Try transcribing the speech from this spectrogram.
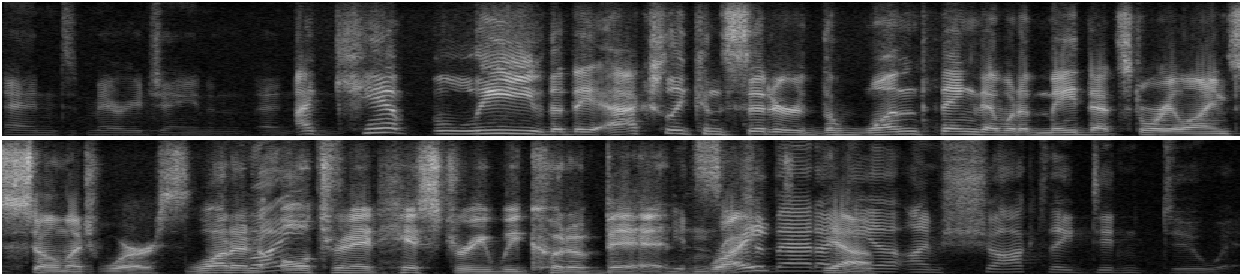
and Mary Jane, and, and I can't believe that they actually considered the one thing that would have made that storyline so much worse. What an Right? alternate history we could have been. It's such a Right? bad Yeah. idea. I'm shocked they didn't do it.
